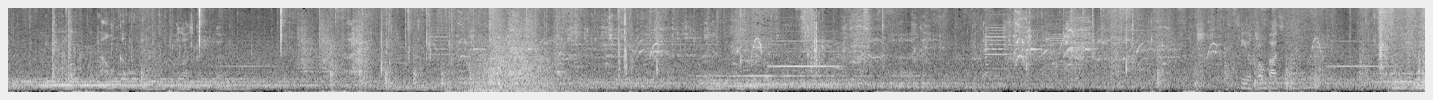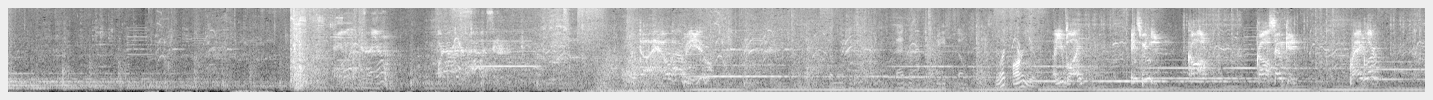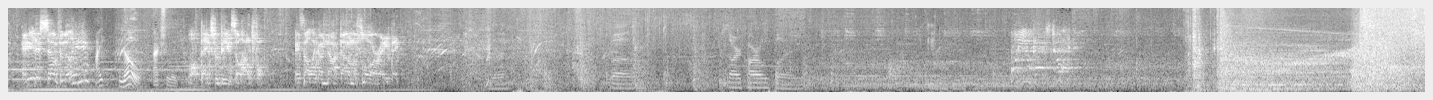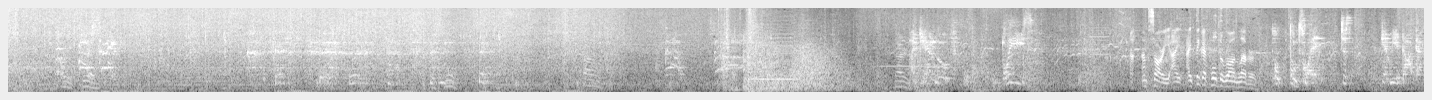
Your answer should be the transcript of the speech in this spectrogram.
No, actually. Well, thanks for being so helpful. It's not like I'm knocked out on the floor or anything. Well, sorry, Carl, but... sorry. I, I think I pulled the wrong lever. Oh, don't sweat it. Just get me a doctor.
